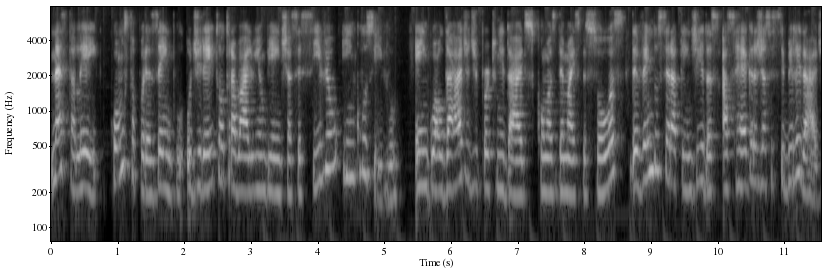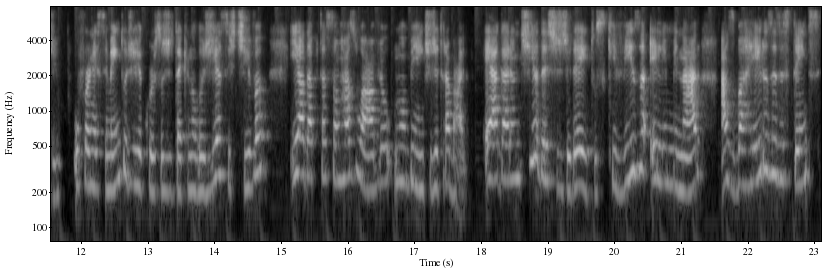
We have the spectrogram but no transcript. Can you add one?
nesta lei consta, por exemplo, o direito ao trabalho em ambiente acessível e inclusivo em igualdade de oportunidades com as demais pessoas, devendo ser atendidas as regras de acessibilidade, o fornecimento de recursos de tecnologia assistiva e a adaptação razoável no ambiente de trabalho. É a garantia destes direitos que visa eliminar as barreiras existentes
